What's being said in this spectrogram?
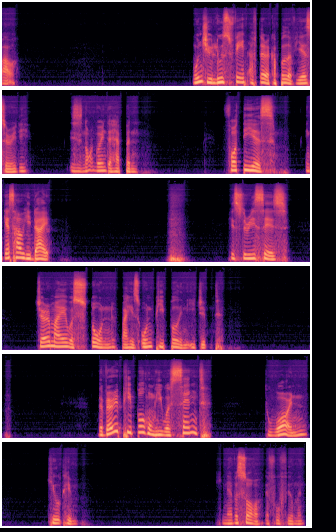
Wow. Wouldn't you lose faith after a couple of years already? This is not going to happen. 40 years. And guess how he died? History says Jeremiah was stoned by his own people in Egypt. The very people whom he was sent to warn killed him. He never saw the fulfillment.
